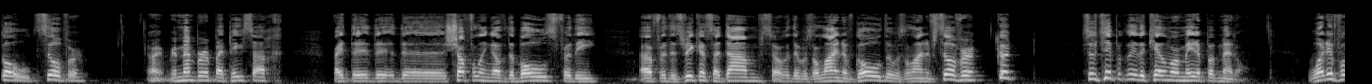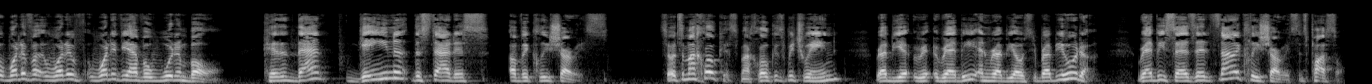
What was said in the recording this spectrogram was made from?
gold, silver. All right. Remember by Pesach, right? The, the, the shuffling of the bowls for the, uh, for the Zrika Saddam. So there was a line of gold, there was a line of silver. Good. So typically the kelim are made up of metal. What if, what if, what if, what if you have a wooden bowl? Can that gain the status of a kli sharis? So it's a machlokus. Machlokus between Rabbi, and Rabbi Yossi, Rabbi Yehuda. Rabbi says that it's not a kli sharis, it's pasul.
